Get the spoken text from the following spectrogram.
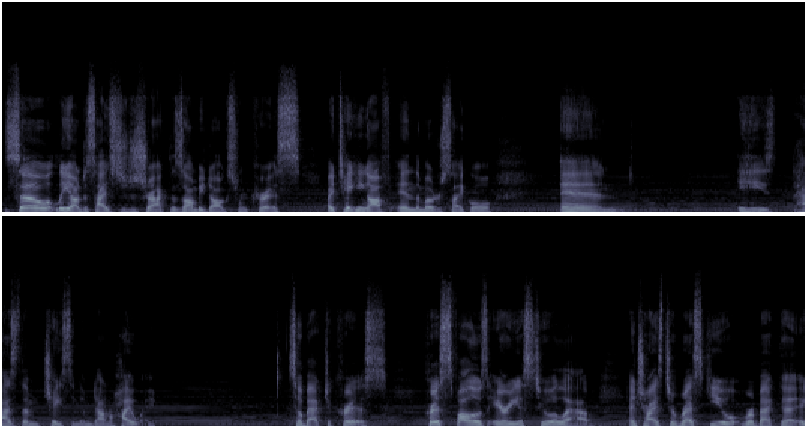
so Leon decides to distract the zombie dogs from Chris by taking off in the motorcycle and he has them chasing him down a highway. So back to Chris. Chris follows Arias to a lab and tries to rescue Rebecca,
